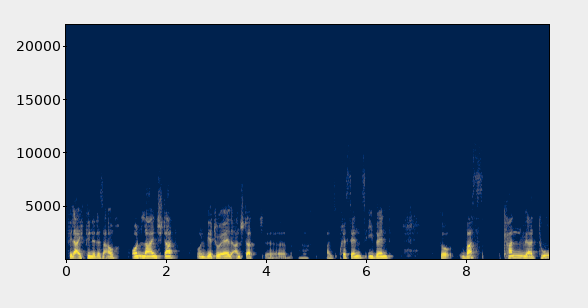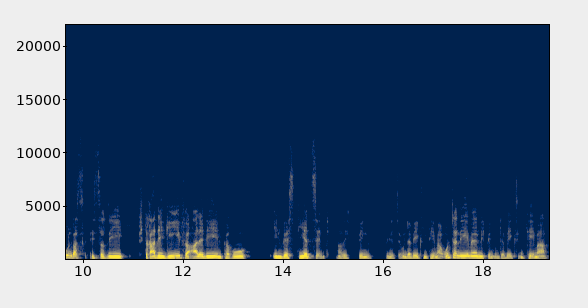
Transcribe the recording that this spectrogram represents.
Vielleicht findet es auch online statt und virtuell anstatt äh, als Präsenzevent. So, was kann wir tun? Was ist so die Strategie für alle, die in Peru investiert sind? Also ich bin, bin jetzt unterwegs im Thema Unternehmen, ich bin unterwegs im Thema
